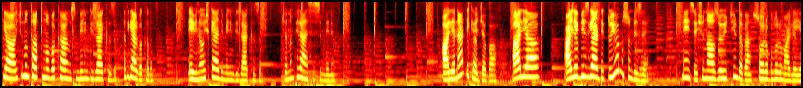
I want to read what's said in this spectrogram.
Ya şunun tatlına bakar mısın benim güzel kızım. Hadi gel bakalım. Evine hoş geldin benim güzel kızım. Canım prensesim benim. Alya nerede ki acaba? Alya. Alya biz geldik duyuyor musun bizi? Neyse şu Nazlı'yı uyutayım da ben sonra bulurum Alya'yı.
